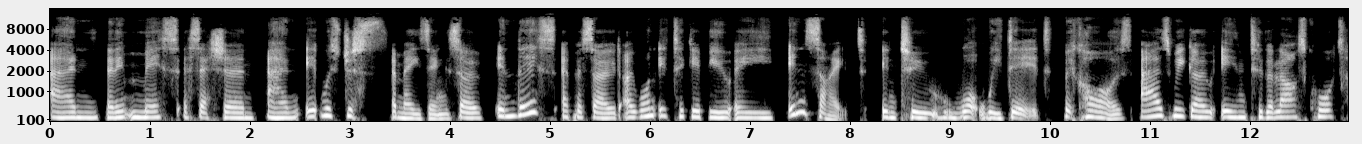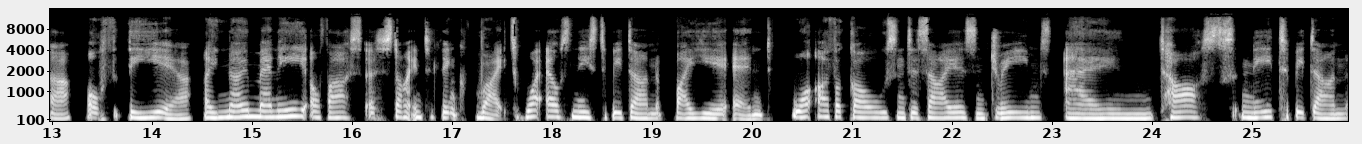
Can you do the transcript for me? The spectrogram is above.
and they didn't miss a session and it was just amazing. So in this episode, I wanted to give you a insight into what we did because as we go into the last quarter of the year, I know many of us are starting to think, right, what else needs to be done by year end? What other goals and desires and dreams and tasks need to be done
